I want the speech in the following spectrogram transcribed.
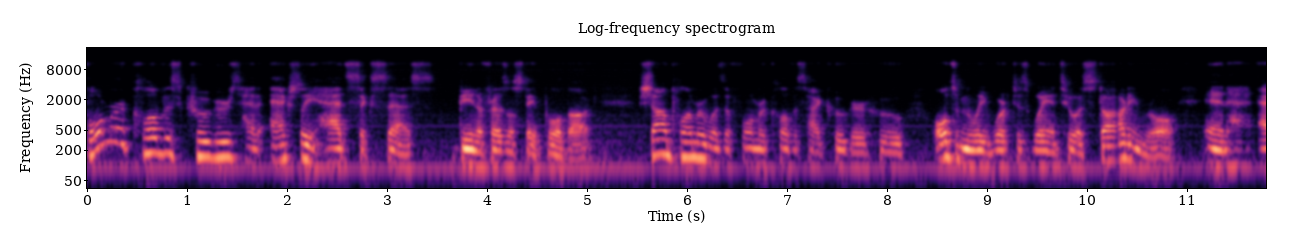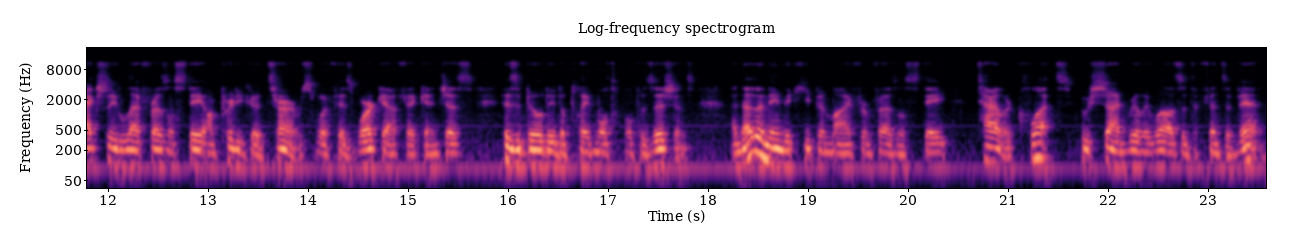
former Clovis Cougars have actually had success being a Fresno State Bulldog. Sean Plummer was a former Clovis High Cougar who ultimately worked his way into a starting role and actually left Fresno State on pretty good terms with his work ethic and just his ability to play multiple positions. Another name to keep in mind from Fresno State, Tyler Klutz, who shined really well as a defensive end.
